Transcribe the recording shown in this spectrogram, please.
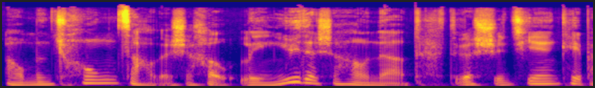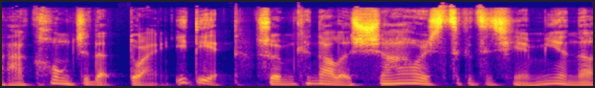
啊，我们冲澡的时候、淋浴的时候呢，这个时间可以把它控制的短一点。所以，我们看到了 showers 这个字前面呢，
